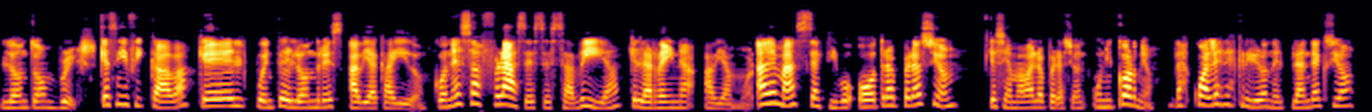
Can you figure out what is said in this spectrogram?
London Bridge, que significaba que el puente de Londres había caído. Con esa frase se sabía que la reina había muerto. Además, se activó otra operación que se llamaba la Operación Unicornio, las cuales describieron el plan de acción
